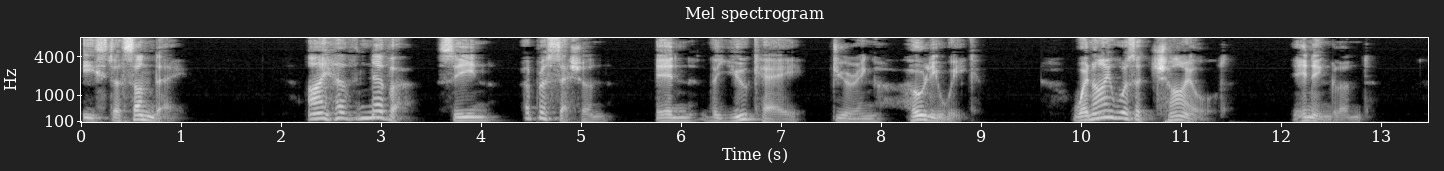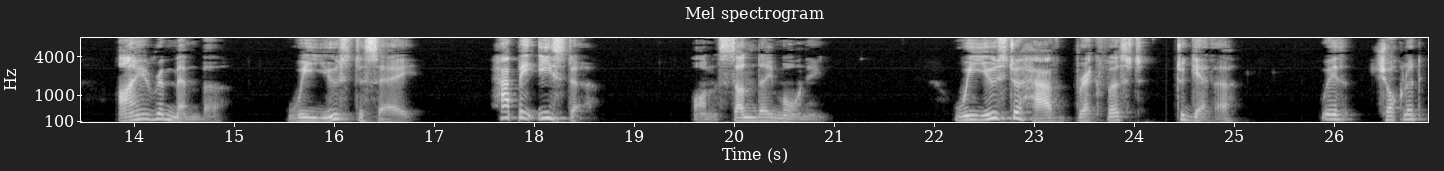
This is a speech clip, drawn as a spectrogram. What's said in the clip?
Easter Sunday. I have never seen a procession in the UK during Holy Week. When I was a child in England, I remember we used to say Happy Easter on Sunday morning. We used to have breakfast together with chocolate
